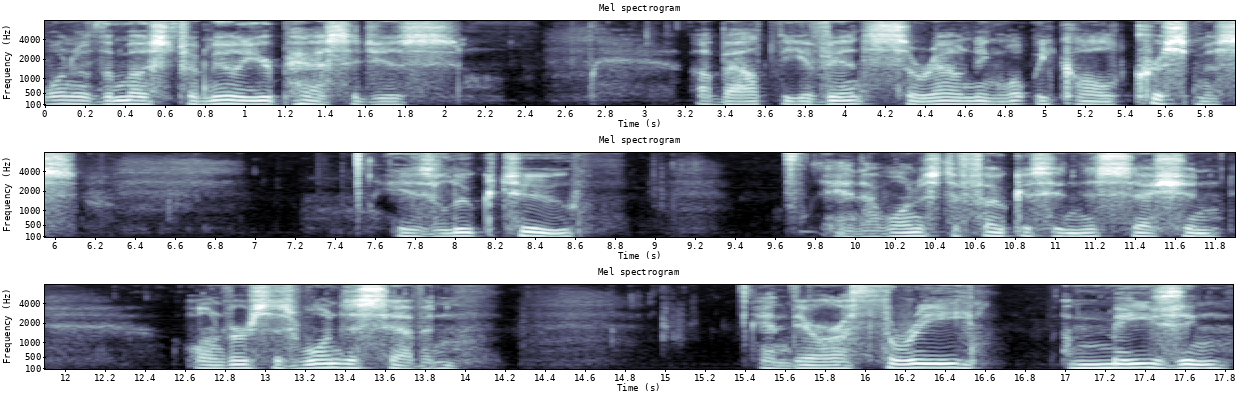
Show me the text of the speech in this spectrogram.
one of the most familiar passages about the events surrounding what we call Christmas is Luke 2. And I want us to focus in this session on verses 1 to 7. And there are three amazing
